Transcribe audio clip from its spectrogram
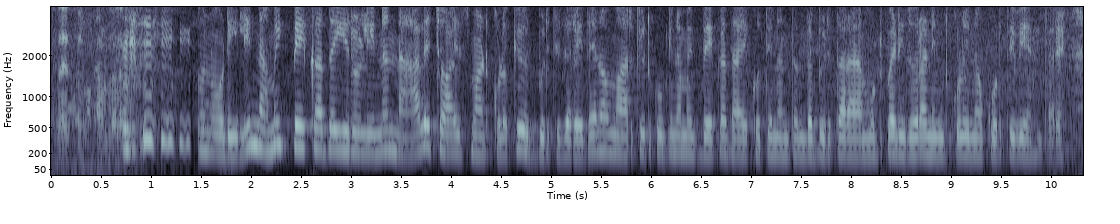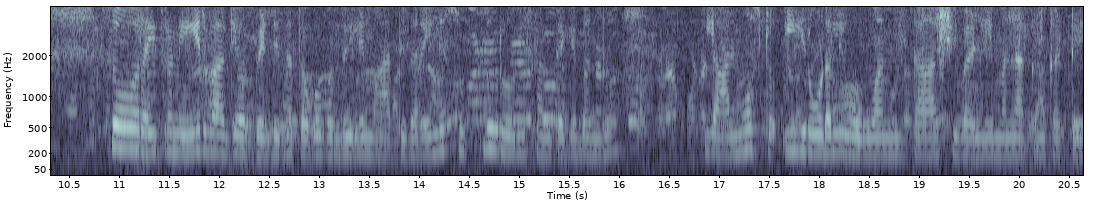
ನೋಡಿ, ಇಲ್ಲಿ ನಮಗೆ ಬೇಕಾದ ಈರುಳ್ಳಿನ ನಾವೇ ಚಾಯ್ಸ್ ಮಾಡ್ಕೊಳ್ಳೋಕೆ ಇವ್ರು ಬಿಡ್ತಿದ್ದಾರೆ. ಇದೇ ನಾವು ಮಾರ್ಕೆಟ್ಗೆ ಹೋಗಿ ನಮಗೆ ಬೇಕಾದ ಆಯ್ಕೋತೀನಿ ಅಂತಂದ್ರೆ ಬಿಡ್ತಾರೆ? ಮುಟ್ಬೇಡಿ, ದೂರ ನಿಂತ್ಕೊಳ್ಳಿ, ನಾವು ಕೊಡ್ತೀವಿ ಅಂತಾರೆ. ಸೊ ರೈತರು ನೇರವಾಗಿ ಅವ್ರು ಬೆಳೆದಿದ್ದನ್ನ ತಗೊಬಂದು ಇಲ್ಲಿ ಮಾರ್ತಿದ್ದಾರೆ. ಇಲ್ಲಿ ಸುತ್ತಲೂರವರು ಸಂತೆಗೆ ಬಂದು ಈ ಆಲ್ಮೋಸ್ಟ್ ಈ ರೋಡಲ್ಲಿ ಹೋಗುವಂಥ ಶಿವಳ್ಳಿ, ಮಲ್ಲಾಕನಕಟ್ಟೆ,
